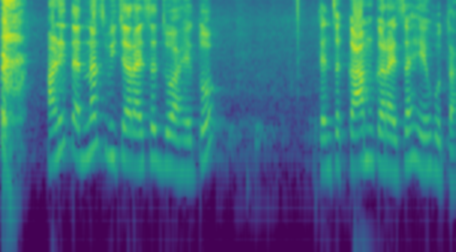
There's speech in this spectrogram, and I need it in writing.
आणि त्यांनाच विचारायचा जो आहे तो त्यांचं काम करायचा हे होता.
